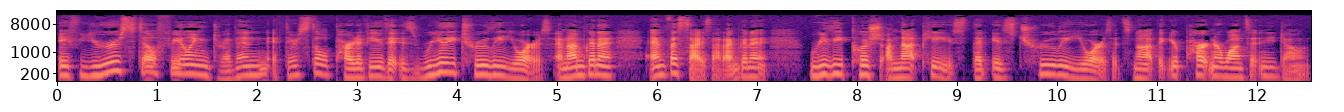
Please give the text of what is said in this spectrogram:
if you're still feeling driven, if there's still a part of you that is really truly yours, and I'm going to emphasize that, I'm going to really push on that piece that is truly yours. It's not that your partner wants it and you don't.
